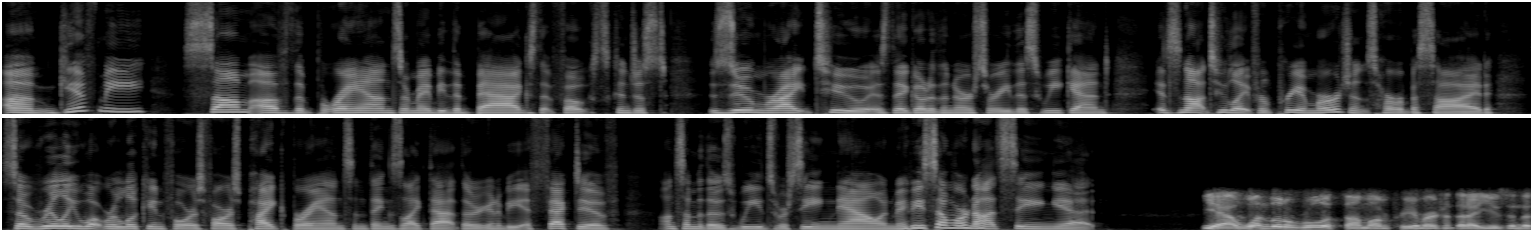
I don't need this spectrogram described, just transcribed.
Um, give me some of the brands or maybe the bags that folks can just zoom right to as they go to the nursery this weekend. It's not too late for pre emergence herbicide. So, really, what we're looking for as far as pike brands and things like that that are going to be effective on some of those weeds we're seeing now and maybe some we're not seeing yet. Yeah, one little rule of thumb on pre-emergent that I use in the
